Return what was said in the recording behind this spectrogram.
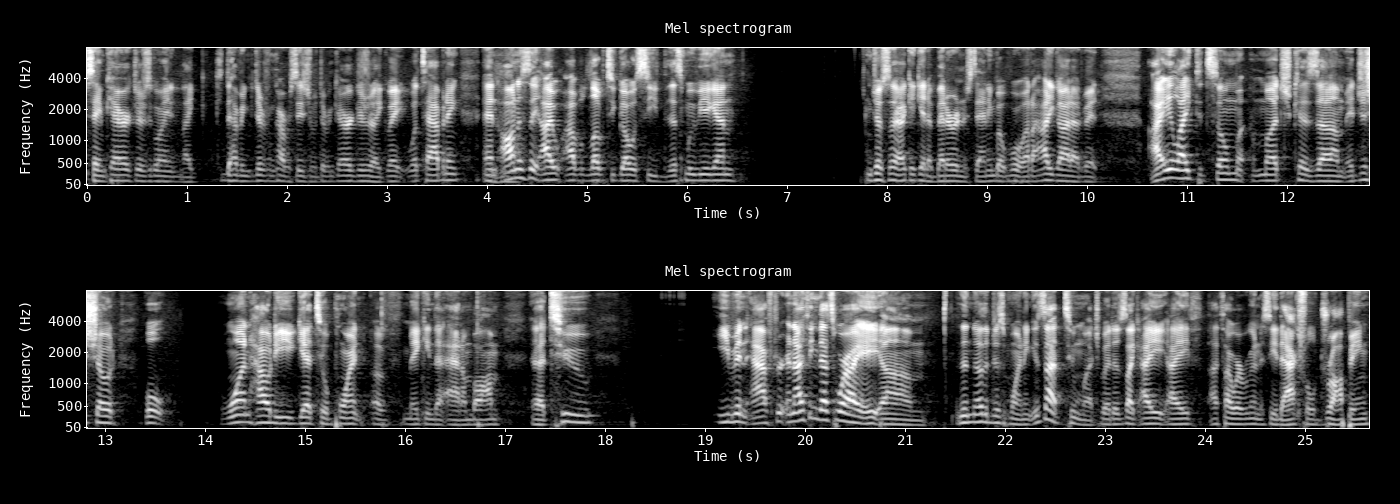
same characters going like having different conversations with different characters. Like, wait, what's happening? And honestly, I, I would love to go see this movie again, just so I could get a better understanding. But what I got out of it, I liked it so mu- much because um, it just showed well, one, how do you get to a point of making the atom bomb? Uh, two, even after, and I think that's where I um another disappointing. It's not too much, but it's like I I I thought we were going to see the actual dropping,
